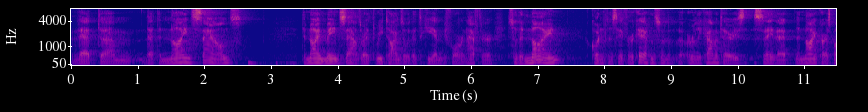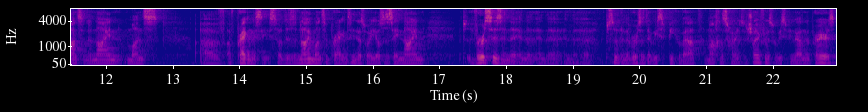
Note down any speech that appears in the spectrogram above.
That um, that the nine sounds the nine main sounds, right? Three times with the key and before and after. So the nine, according to the Sefer Keach and sort of the early commentaries, say that the nine corresponds to the nine months of, of pregnancy. So there's nine months of pregnancy. That's why you also say nine verses in the in the in the in the, in the verses that we speak about, Machas, Harness, and Shofars, what we speak about in the prayers.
